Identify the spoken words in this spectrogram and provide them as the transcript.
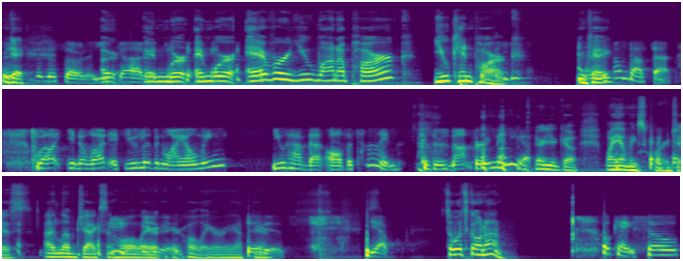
Okay. Minnesota. You Uh, got it. and where and wherever you want to park, you can park. Okay. How about that? Well, you know what? If you live in Wyoming, you have that all the time because there's not very many of There them. you go. Wyoming's gorgeous. I love Jackson Hole It area, whole area up there. there. is. Yep. So what's going on? Okay, so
